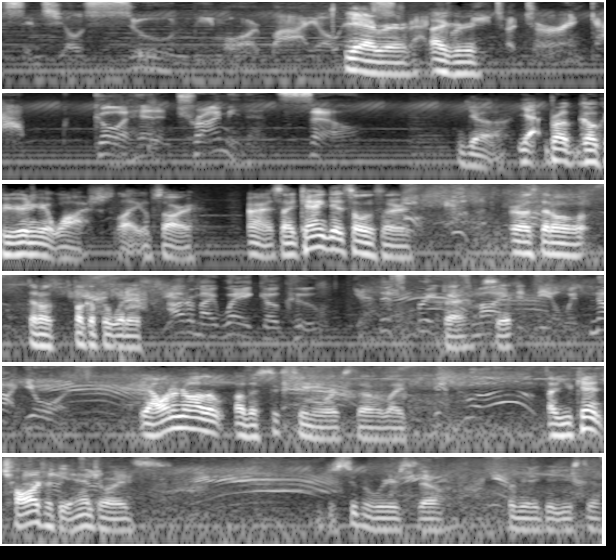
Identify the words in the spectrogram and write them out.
since you'll soon be more bio Yeah, Rare, extract I for agree. me to drink up. Go ahead and try me then, Cell. Yeah, yeah, bro, Goku, you're gonna get washed. Like, I'm sorry. All right, so I can't get Solar Flare, or else that'll that'll fuck up the what if. Out of my way, Goku. This freak Okay, is mine sick. to deal with, not yours. Yeah, I want to know how the, how the 16 works though. Like, uh, you can't charge with the androids, which is super weird still for me to get used to.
